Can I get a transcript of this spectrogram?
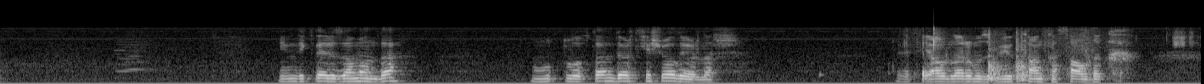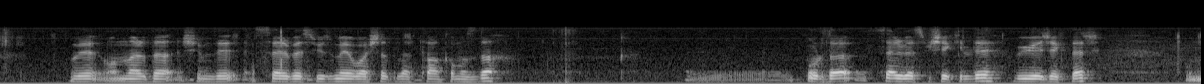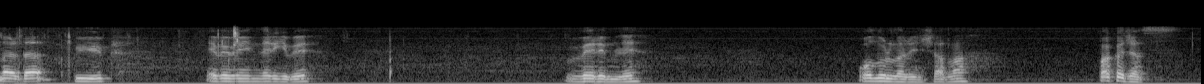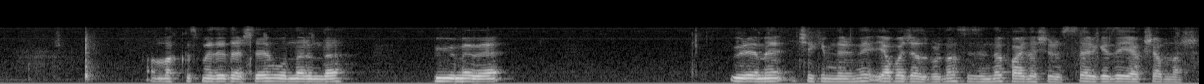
indikleri zaman da mutluluktan dört kişi oluyorlar. Evet yavrularımızı büyük tanka saldık. Ve onlar da şimdi serbest yüzmeye başladılar tankımızda burada serbest bir şekilde büyüyecekler. Bunlar da büyüyüp ebeveynleri gibi verimli olurlar inşallah. Bakacağız. Allah kısmet ederse onların da büyüme ve üreme çekimlerini yapacağız buradan. Sizinle paylaşırız. Herkese iyi akşamlar.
